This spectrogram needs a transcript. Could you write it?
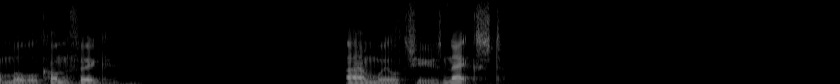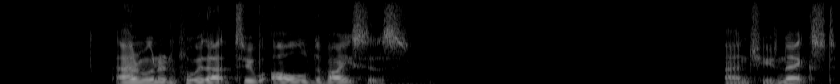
mobile config and we'll choose next. And we're going to deploy that to all devices. And choose next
